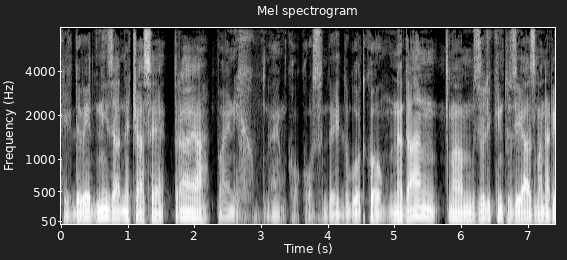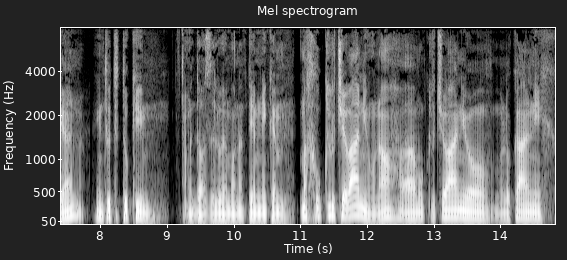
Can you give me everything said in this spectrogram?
Ki jih devet dni zadnje čase traja, po enih, ne vem, koliko, osem, devet dogodkov na dan, um, z velikim entuzijazmom narejen in tudi tukaj. Da delujemo na tem nekem mah, vključevanju, no? um, vključevanju lokalnih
